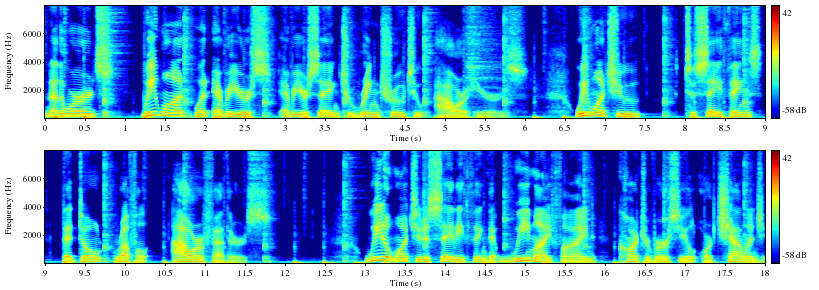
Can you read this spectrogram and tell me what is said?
In other words, We want whatever you're, ever you're saying to ring true to our ears. We want you to say things that don't ruffle our feathers. We don't want you to say anything that we might find controversial or challenge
